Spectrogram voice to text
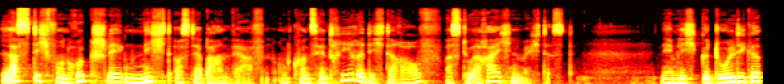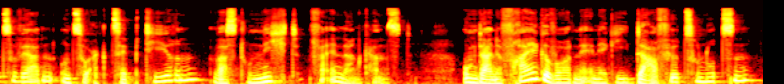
lass dich von Rückschlägen nicht aus der Bahn werfen und konzentriere dich darauf, was du erreichen möchtest, nämlich geduldiger zu werden und zu akzeptieren, was du nicht verändern kannst um deine frei gewordene Energie dafür zu nutzen,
